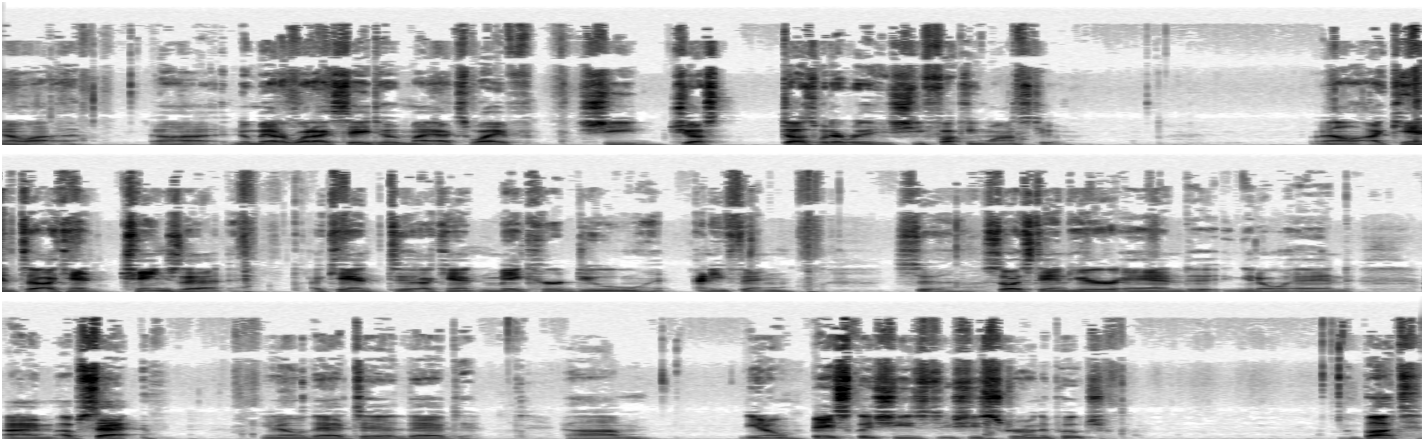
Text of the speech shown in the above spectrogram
Now, uh, uh, no matter what I say to my ex-wife, she just does whatever she fucking wants to. Well, I can't. Uh, I can't change that. I can't. Uh, I can't make her do anything. So, so I stand here and uh, you know, and I'm upset. You know that uh, that, um, you know, basically she's she's screwing the pooch. But,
